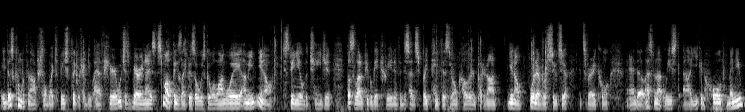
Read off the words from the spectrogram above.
It does come with an optional white faceplate, which I do have here, which is very nice. Small things like this always go a long way. I mean, you know, just being able to change it. Plus, a lot of people get creative and decide to spray paint this their own color and put it on, you know, whatever suits you. It's very cool. And uh, last but not least, uh, you can hold menu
